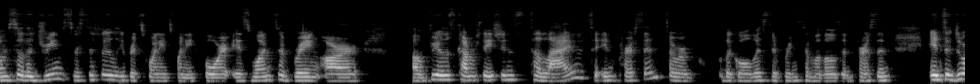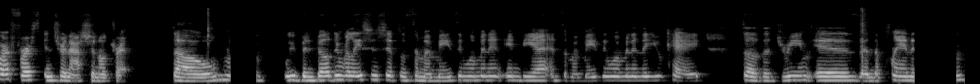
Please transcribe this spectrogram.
Um, so the dream specifically for 2024 is one to bring our um, fearless conversations to live, to in person. So the goal is to bring some of those in person and to do our first international trip. So we've been building relationships with some amazing women in India and some amazing women in the UK so the dream is and the plan is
